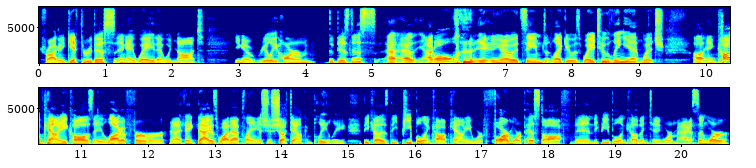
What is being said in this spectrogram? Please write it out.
try to get through this in a way that would not, you know, really harm the business at, at, at all. you know, it seemed like it was way too lenient, which uh, in Cobb County caused a lot of fervor, and I think that is why that plan is just shut down completely because the people in Cobb County were far more pissed off than the people in Covington or Madison were.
